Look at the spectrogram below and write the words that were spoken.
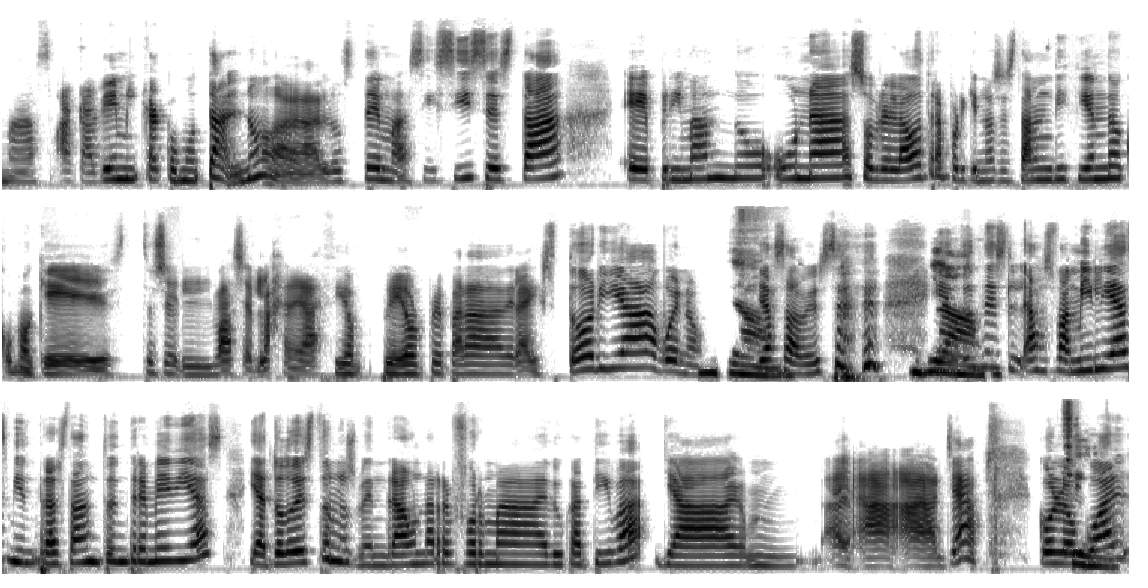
más académica como tal, ¿no? A los temas. Y sí se está eh, primando una sobre la otra porque nos están diciendo como que esto va a ser la generación peor preparada de la historia. Bueno, ya sabes. y entonces las familias, mientras tanto, entre medias, y a todo esto nos vendrá una reforma educativa ya. Mm, ya. Con lo cual,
